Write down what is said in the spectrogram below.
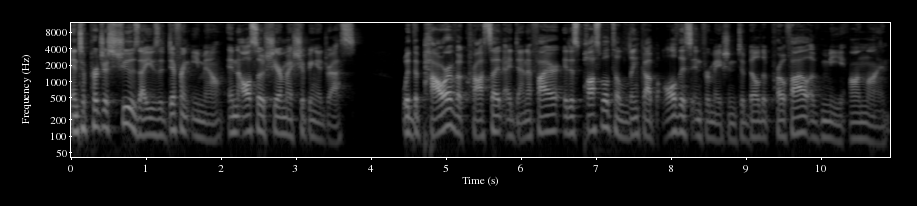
And to purchase shoes, I use a different email and also share my shipping address. With the power of a cross-site identifier, it is possible to link up all this information to build a profile of me online.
